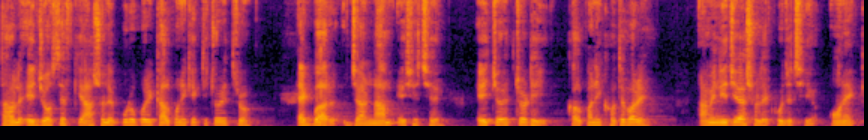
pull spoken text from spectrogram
তাহলে এই জোসেফ কি আসলে পুরোপুরি কাল্পনিক একটি চরিত্র? একবার যার নাম এসেছে, এই চরিত্রটি কাল্পনিক হতে পারে? আমি নিজে আসলে খুঁজেছি অনেক।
